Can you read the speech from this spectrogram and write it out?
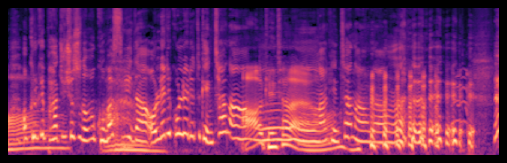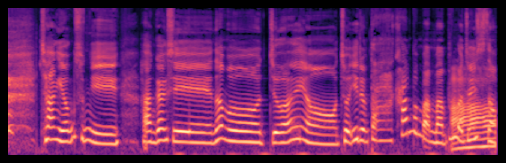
어, 그렇게 봐주셔서 너무 고맙습니다. 얼레리 꼴레리도 괜찮아. 아, 괜찮아요. 음, 아, 괜찮아. 장영수님, 한강씨 너무 좋아해요. 저 이름 딱 한 번만만 불러줘 있어. 아.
